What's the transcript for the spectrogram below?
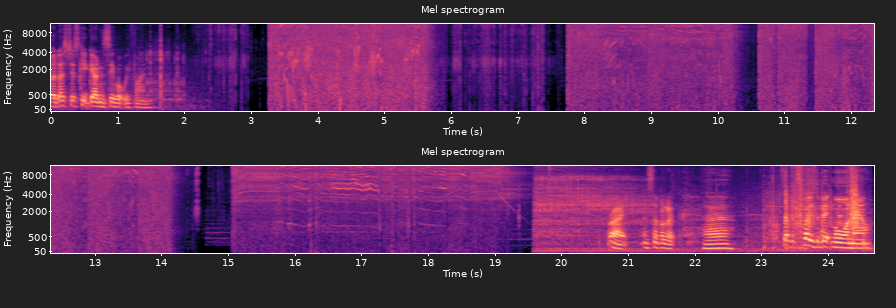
But let's just keep going and see what we find. Right, let's have a look. Uh, so I've exposed a bit more now.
